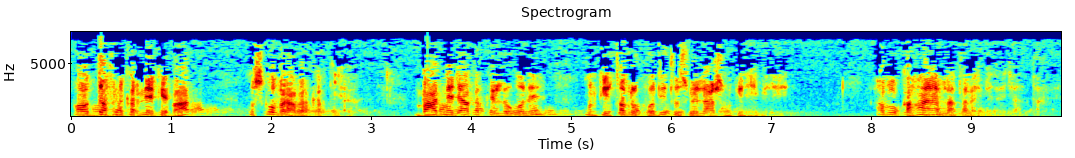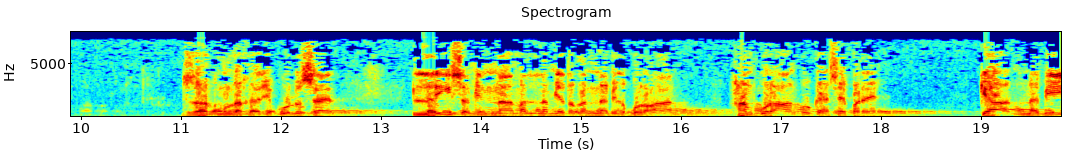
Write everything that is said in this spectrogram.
اور دفن کرنے کے بعد اس کو برابر کر دیا۔ بعد میں جا کر کے لوگوں نے ان کی قبر کھودی تو اس میں لاش ان کی نہیں ملی۔ اب وہ کہاں ہے اللہ تعالیٰ بھی نہیں جانتا۔ ہے جزاکم اللہ خیر. یقول السید لئی سمنا ملم یتغن بالقرآن. ہم قرآن کو کیسے پڑھیں؟ کیا نبی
